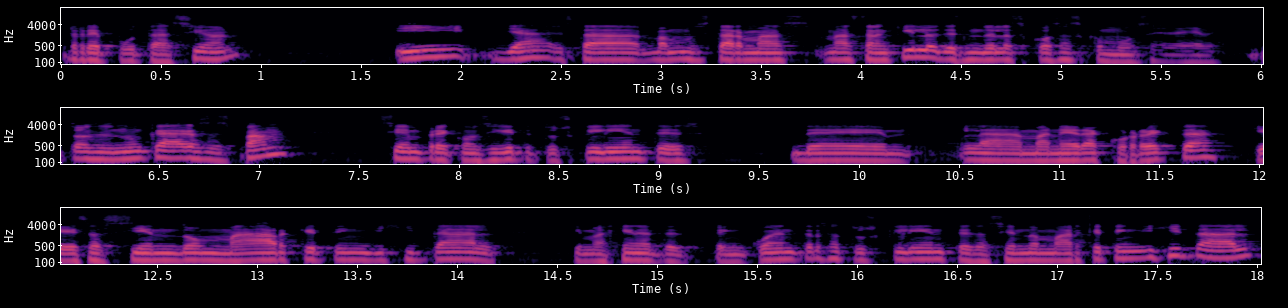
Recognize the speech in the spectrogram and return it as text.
reputación y ya está, vamos a estar más, más tranquilos y haciendo las cosas como se debe. Entonces nunca hagas spam, siempre consíguete tus clientes de la manera correcta, que es haciendo marketing digital. Imagínate, te encuentras a tus clientes haciendo marketing digital,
